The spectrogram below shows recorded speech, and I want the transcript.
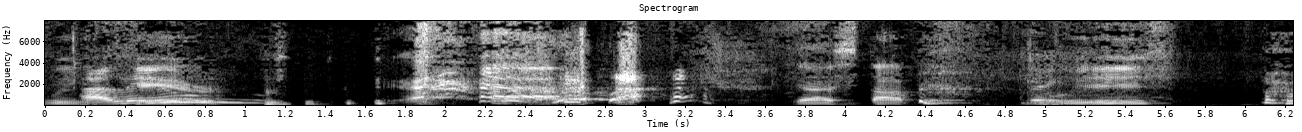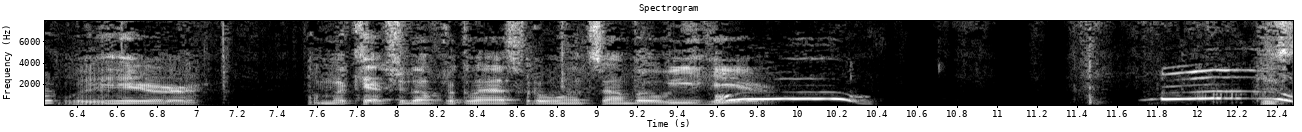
we here. Hallelujah. Yeah, stop it. Thank you. We we here. I'm gonna catch it off the glass for the one time, but we here. Woo! Just,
